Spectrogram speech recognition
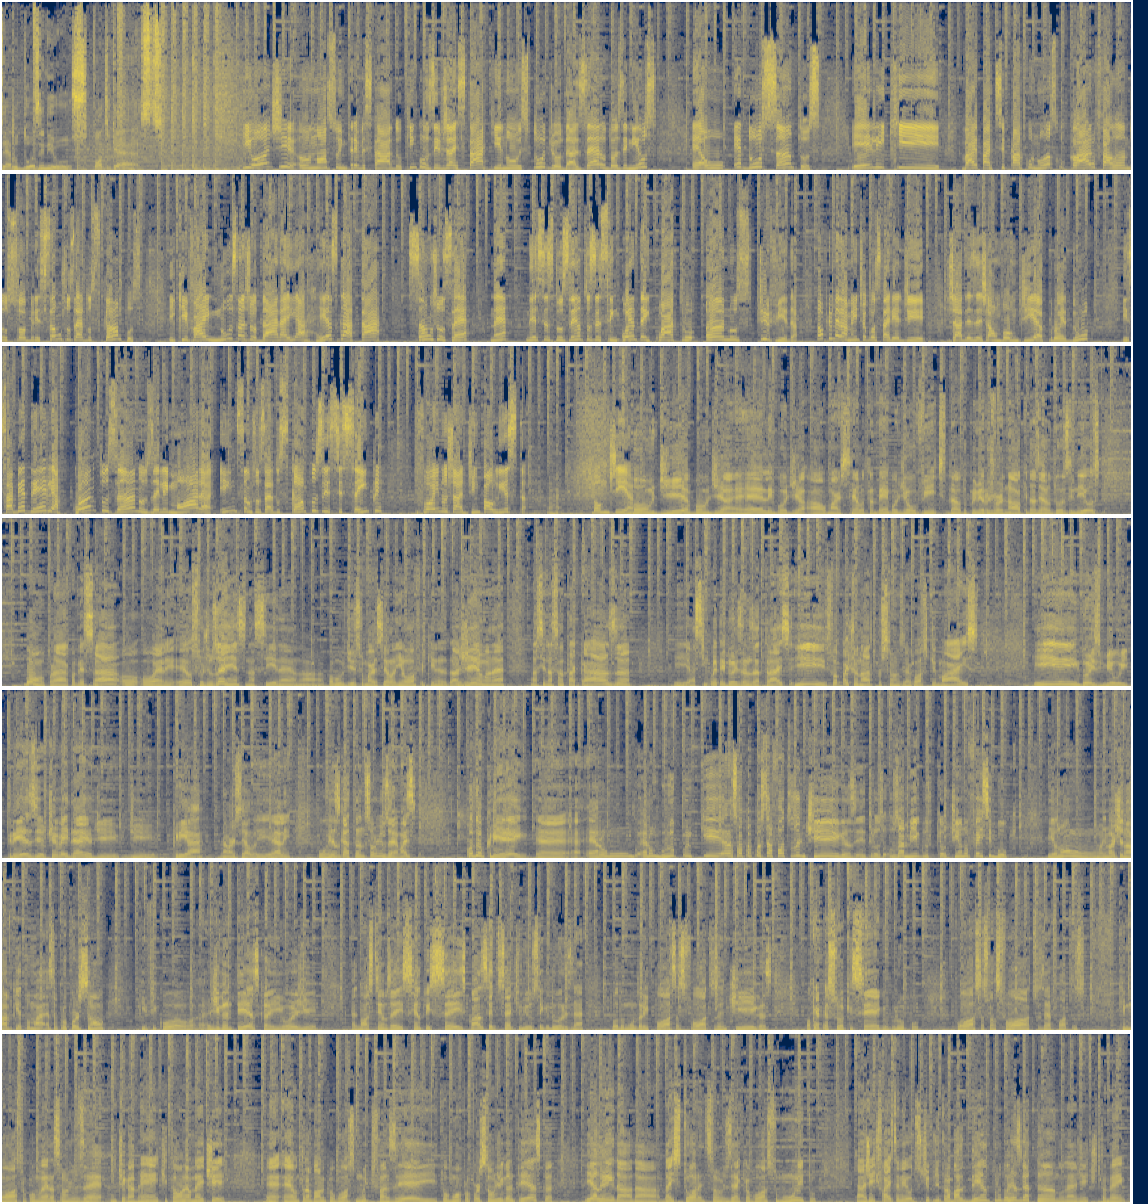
012 News Podcast. E hoje o nosso entrevistado, que inclusive já está aqui no estúdio da 012 News, é o Edu Santos. Ele que vai participar conosco, claro, falando sobre São José dos Campos e que vai nos ajudar aí a resgatar São José, né, nesses 254 anos de vida. Então, primeiramente, eu gostaria de já desejar um bom dia pro Edu e saber dele há quantos anos ele mora em São José dos Campos e se sempre foi no Jardim Paulista. bom dia. Bom dia, bom dia Ellen, bom dia ao Marcelo também, bom dia ouvintes da, do primeiro jornal aqui da 012 News. Bom, para começar, ô, ô Ellen, eu sou joseense, nasci, né? Na, como disse o Marcelo em off aqui, né, da Gema, né? Nasci na Santa Casa e há 52 anos atrás e sou apaixonado por São José, gosto demais. E em 2013 eu tive a ideia de, de criar, né, Marcelo e Ellen, o Resgatando São José. Mas quando eu criei, é, era, um, era um grupo que era só para postar fotos antigas entre os, os, amigos que eu tinha no Facebook. E eu não imaginava que ia tomar essa proporção que ficou é, gigantesca e hoje é, nós temos aí 106, quase 107 mil seguidores, né? Todo mundo ali posta as fotos antigas, qualquer pessoa que segue o grupo posta suas fotos, né? Fotos que mostram como era São José antigamente. Então, realmente é, é, um trabalho que eu gosto muito de fazer e tomou uma proporção gigantesca. E além da, da, da, história de São José, que eu gosto muito, a gente faz também outros tipos de trabalho dentro do Resgatando, né? A gente também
